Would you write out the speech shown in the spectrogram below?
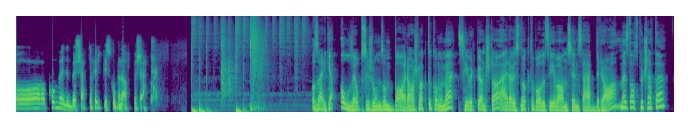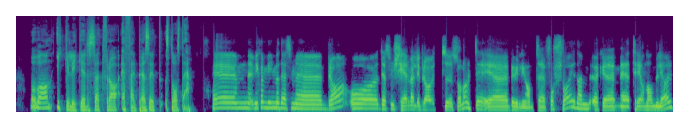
av kommunebudsjett og fylkeskommunalt budsjett. Og så er det ikke alle i opposisjonen som bare har slakt å komme med. Sivert Bjørnstad er raus nok til å både si hva han syns er bra med statsbudsjettet, og hva han ikke liker sett fra Frp sitt ståsted. Ehm, vi kan begynne med det som er bra, og det som ser veldig bra ut eh, så langt. Det er bevilgningene til forsvar. De øker med 3,5 milliard.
